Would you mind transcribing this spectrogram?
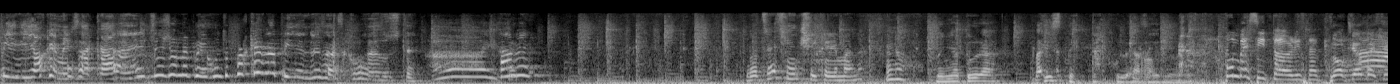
pidió que me sacaran. Entonces yo me pregunto, ¿por qué anda pidiendo esas cosas usted? Ay, A ver. ¿No traes un chicle, mana? No. Doña Tura, qué espectáculo, serio. ¿eh? Un besito ahorita. No, qué un besito.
